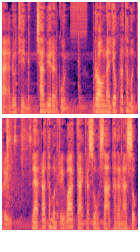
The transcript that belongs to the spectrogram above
นายอนุทิน ชาญวีรกุล รองนายกรัฐมนตรี และรัฐมนตรีว่าการกระทรวงสาธารณสุข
